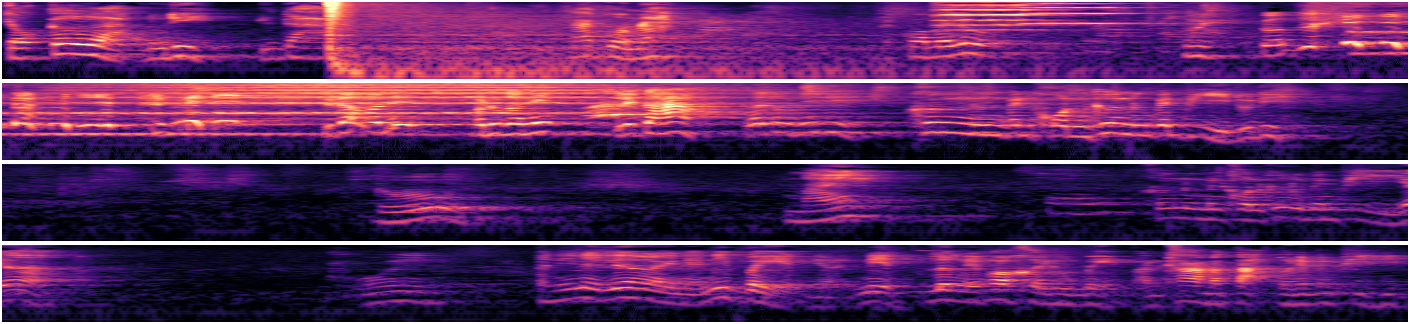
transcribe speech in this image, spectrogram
โจ๊กเกอร์อะดูดิลิดา น่ากลัวไหมน่ากลัวไหมลูก อุ้ยกลัวนี่ลิดามาดิมาดูตัวนี้ลิดาแล้วดูนี่ดิครึ่งหนึ่งเป็นคนครึ่งหนึ่งเป็นผีดูดิ ดูไหมเห็นครึ่งหนึ่งเป็นคนครึ่งหนึ่งเป็นผีอะโอ้ยอันนี้ในเรื่องอะไรเนี่ย นี่เบสเนี่ยนี่เรื่องนี้พ่อเคยดูเบสอันฆ่ามาตะตัวนี้เป็นผีเห็น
